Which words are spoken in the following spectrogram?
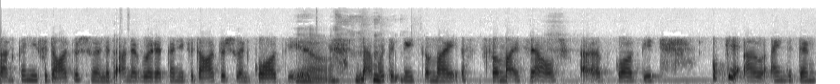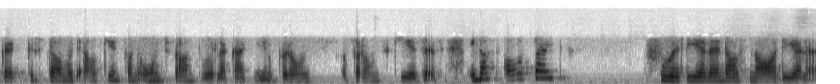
dan kan jy vir daai persoon met ander woorde kan jy vir daai persoon kwaad wees. Ja. nou moet ek net vir my vir myself uh, kwaad wees. Op die ou einde dink ek Kristal moet elkeen van ons verantwoordelikheid neem vir ons vir ons keuses. En daar's altyd voordele en daar's nadele.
